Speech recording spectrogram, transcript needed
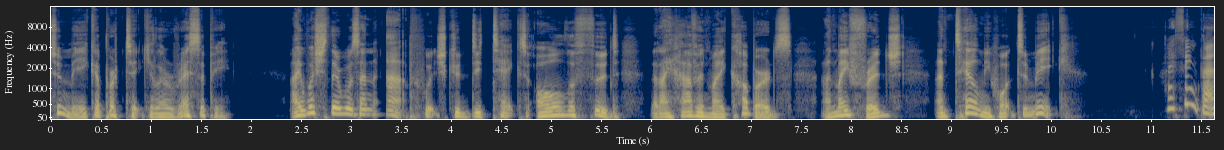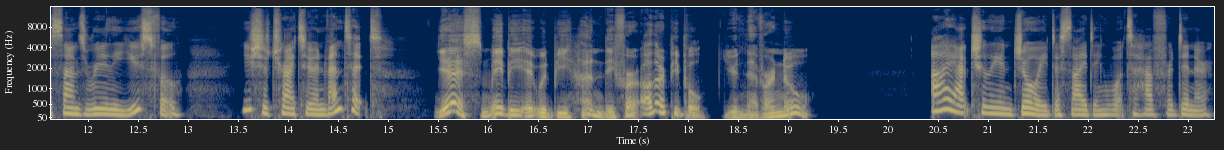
to make a particular recipe. I wish there was an app which could detect all the food that I have in my cupboards and my fridge and tell me what to make. I think that sounds really useful. You should try to invent it. Yes, maybe it would be handy for other people. You never know. I actually enjoy deciding what to have for dinner,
